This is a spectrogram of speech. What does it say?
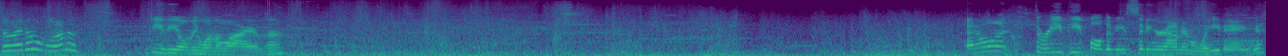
No, I don't want to be the only one alive. Three people to be sitting around and waiting.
